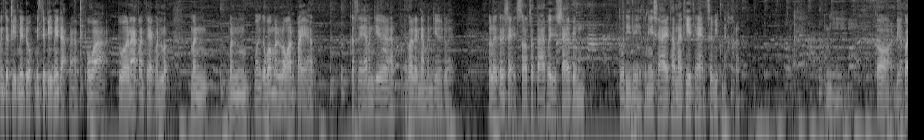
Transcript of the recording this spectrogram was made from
มันจะปิดไม่ดับมันจะปิดไม่ดับนะครับ เพราะว่าตัวหน้าคอนแทคมันมันมันเหมือนกับว่ามันร้อนไปครับ กระแสมันเยอะนะครับ แล้วก็แรงดันมันเยอะด้วย ก็เลยต้องใส่ซอฟต์สตาร์เพื่อจะใช้เป็นตัวดีเลย์ตัวนี้ใช้ทำหน้าที่แทนสวิตช์นะครับนี่ก็เดี๋ยวก็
